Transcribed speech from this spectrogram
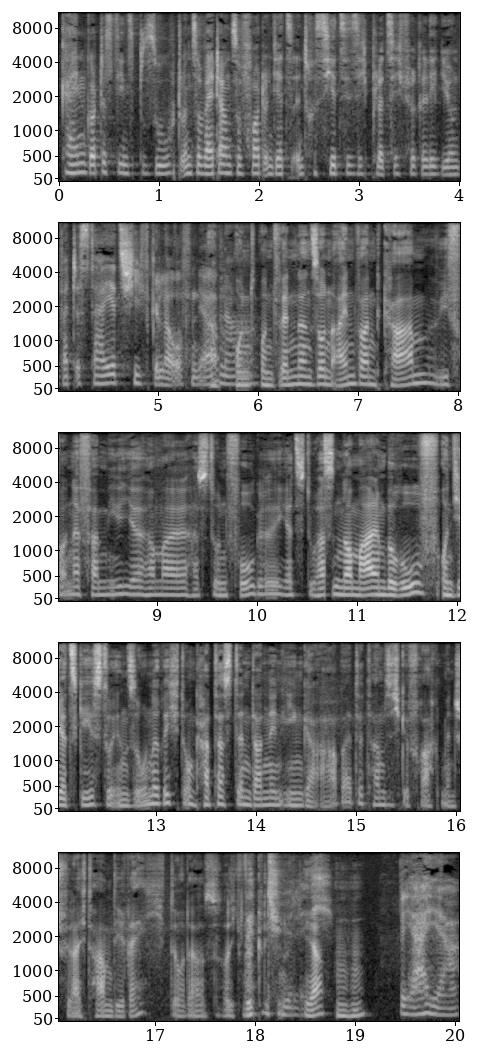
keinen Gottesdienst besucht und so weiter und so fort. Und jetzt interessiert sie sich plötzlich für Religion. Was ist da jetzt schiefgelaufen, ja? Genau. Und, und wenn dann so ein Einwand kam, wie von der Familie, hör mal, hast du einen Vogel, jetzt du hast einen normalen Beruf und jetzt gehst du in so eine Richtung, hat das denn dann in ihnen gearbeitet? Haben sich gefragt, Mensch, vielleicht haben die recht oder soll ich wirklich? Natürlich. Ja. Mhm. Ja, ja.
